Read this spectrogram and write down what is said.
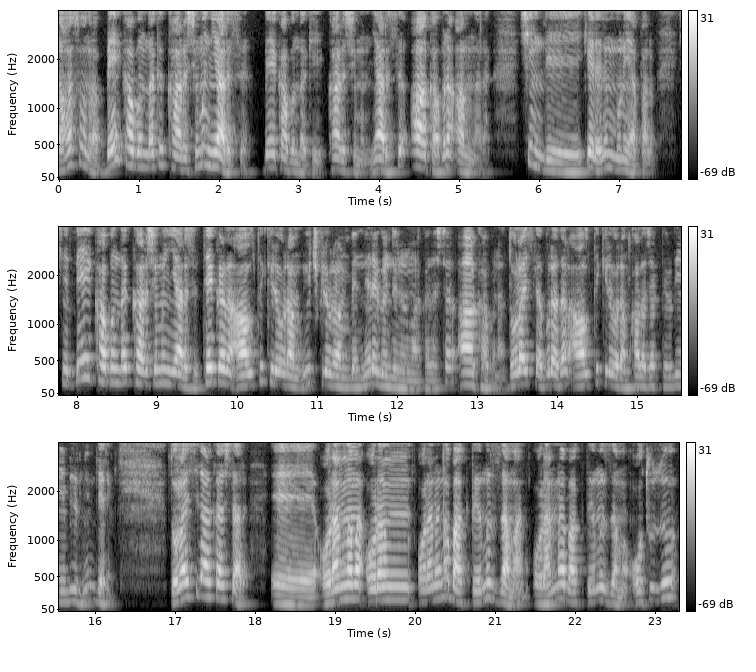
daha sonra B kabındaki karışımın yarısı. B kabındaki karışımın yarısı A kabına alınarak. Şimdi gelelim bunu yapalım. Şimdi B kabındaki karışımın yarısı. Tekrardan 6 kilogram 3 kilogram ben nereye gönderiyorum arkadaşlar? A kabına. Dolayısıyla buradan 6 kilogram kalacaktır diyebilir miyim? Derim. Dolayısıyla arkadaşlar e, oranlama oran oranına baktığımız zaman oranına baktığımız zaman 30'u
